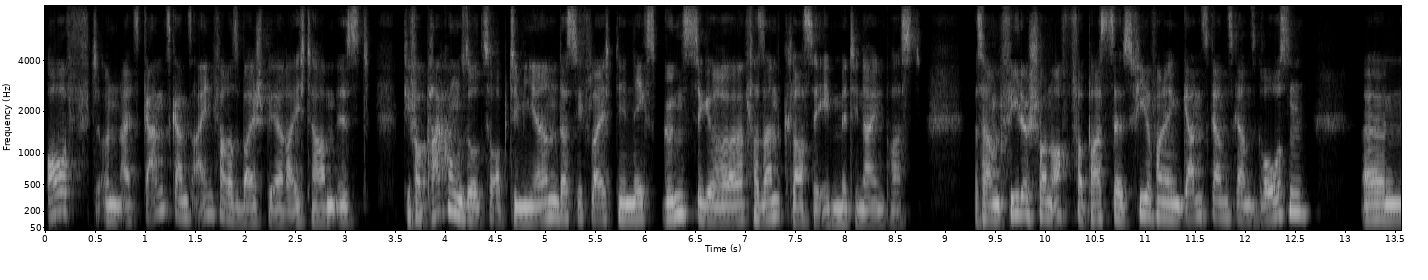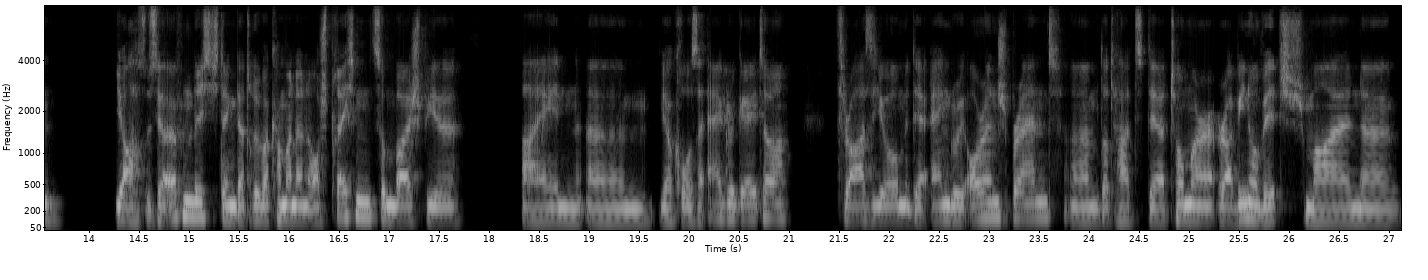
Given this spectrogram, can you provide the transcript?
oft und als ganz, ganz einfaches Beispiel erreicht haben, ist, die Verpackung so zu optimieren, dass sie vielleicht in die nächst günstigere Versandklasse eben mit hineinpasst. Das haben viele schon oft verpasst, selbst viele von den ganz, ganz, ganz großen. Ähm, ja, es ist ja öffentlich. Ich denke, darüber kann man dann auch sprechen. Zum Beispiel ein ähm, ja, großer Aggregator, Thrasio mit der Angry Orange Brand. Ähm, dort hat der Tomer Rabinovic mal eine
